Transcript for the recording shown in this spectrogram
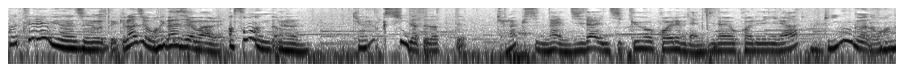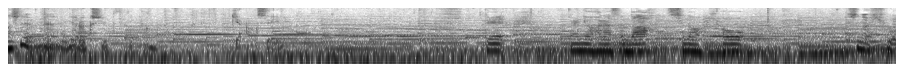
あれテレビのやつじゃなかったっけ？ラジオも入ってラジオもある。あそうなんだ、うんギャラクシーだってだって。ギャラクシーない時代時空を超えるみたいな時代を超える的な？銀河のお話だよねギャラクシーって言ったらギャラクシー。で何を話すんだ？死の表死の秘宝。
